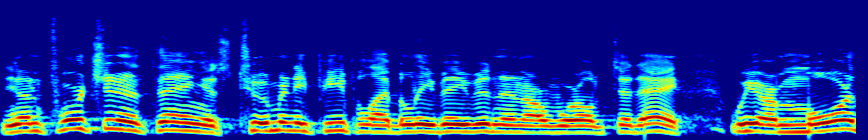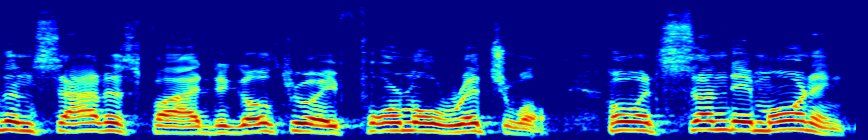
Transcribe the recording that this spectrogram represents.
The unfortunate thing is, too many people, I believe, even in our world today, we are more than satisfied to go through a formal ritual. Oh, it's Sunday morning.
